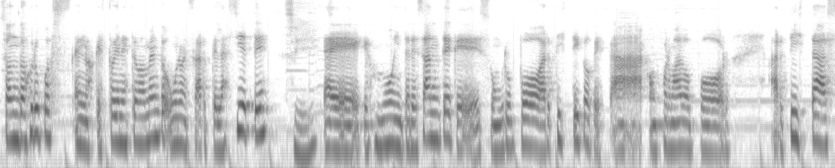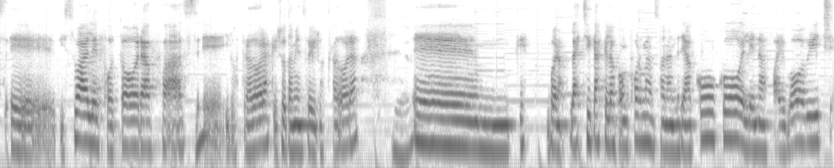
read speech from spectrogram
Son dos grupos en los que estoy en este momento. Uno es Arte Las 7, eh, que es muy interesante, que es un grupo artístico que está conformado por artistas eh, visuales, fotógrafas, ilustradoras, que yo también soy ilustradora. Bueno, las chicas que lo conforman son Andrea Coco, Elena Faibovich,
